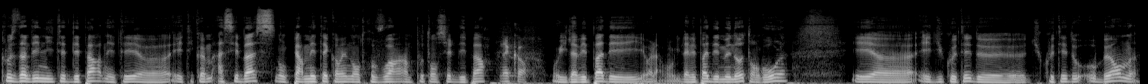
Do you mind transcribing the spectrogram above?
clauses d'indemnité de départ étaient, euh, étaient quand même assez basses, donc permettaient quand même d'entrevoir un potentiel départ. D'accord. Il n'avait pas des, voilà, il avait pas des menottes en gros là. Et, euh, et du côté de, du côté de Auburn,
